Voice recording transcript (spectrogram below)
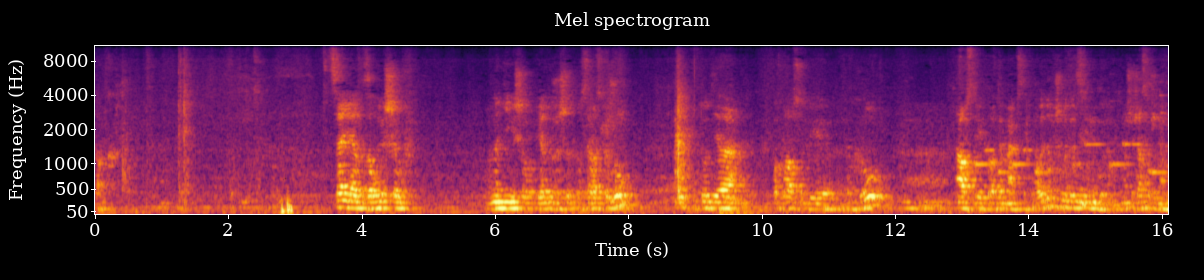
так. Це я залишив в надії, що я дуже швидко все розкажу. Тут я поклав собі гру е, Австрії проти Мексики, але думаю, що ми дивитися не будемо, тому що часу вже немає.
